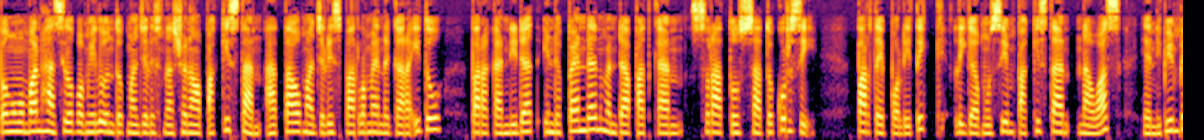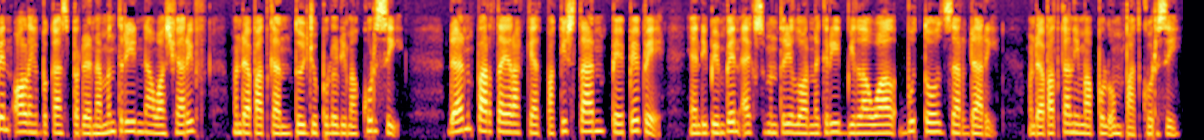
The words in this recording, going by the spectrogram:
pengumuman hasil pemilu untuk Majelis Nasional Pakistan atau Majelis Parlemen negara itu, para kandidat independen mendapatkan 101 kursi. Partai politik Liga Musim Pakistan Nawaz yang dipimpin oleh bekas Perdana Menteri Nawaz Sharif mendapatkan 75 kursi dan Partai Rakyat Pakistan PPP yang dipimpin ex-Menteri Luar Negeri Bilawal Bhutto Zardari mendapatkan 54 kursi.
